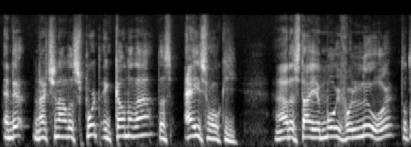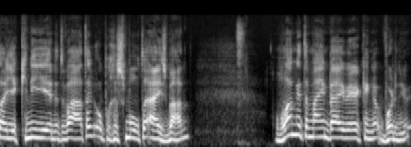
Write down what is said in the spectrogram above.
En de nationale sport in Canada, dat is ijshockey. Daar sta je mooi voor lul hoor, tot aan je knieën in het water op een gesmolten ijsbaan. Lange termijn bijwerkingen worden nu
